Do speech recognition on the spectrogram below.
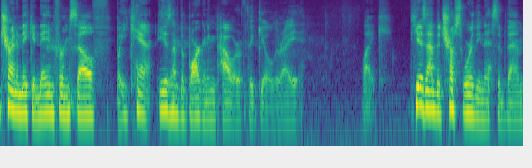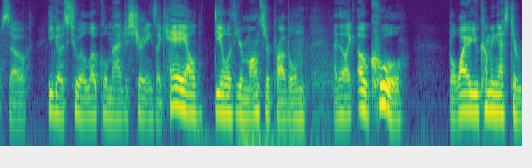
trying to make a name for himself, but he can't. He doesn't have the bargaining power of the guild, right? Like he doesn't have the trustworthiness of them, so he goes to a local magistrate and he's like, "Hey, I'll deal with your monster problem," and they're like, "Oh, cool, but why are you coming us to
